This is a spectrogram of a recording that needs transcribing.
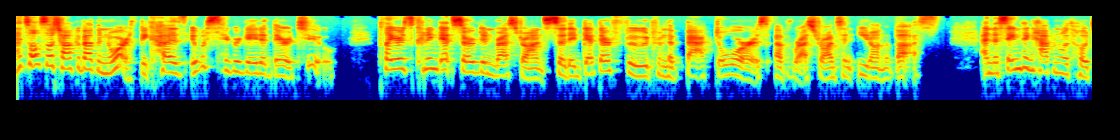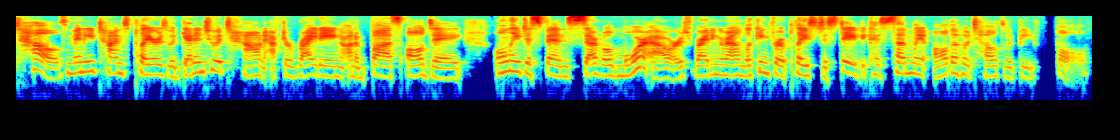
let's also talk about the North because it was segregated there too. Players couldn't get served in restaurants, so they'd get their food from the back doors of restaurants and eat on the bus. And the same thing happened with hotels. Many times players would get into a town after riding on a bus all day, only to spend several more hours riding around looking for a place to stay because suddenly all the hotels would be full.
